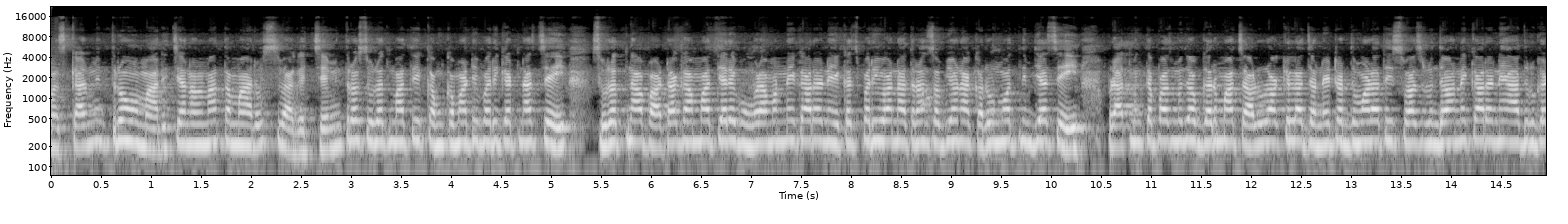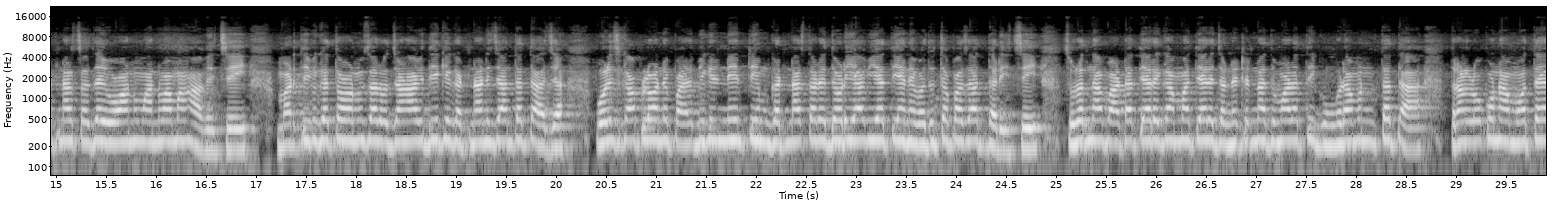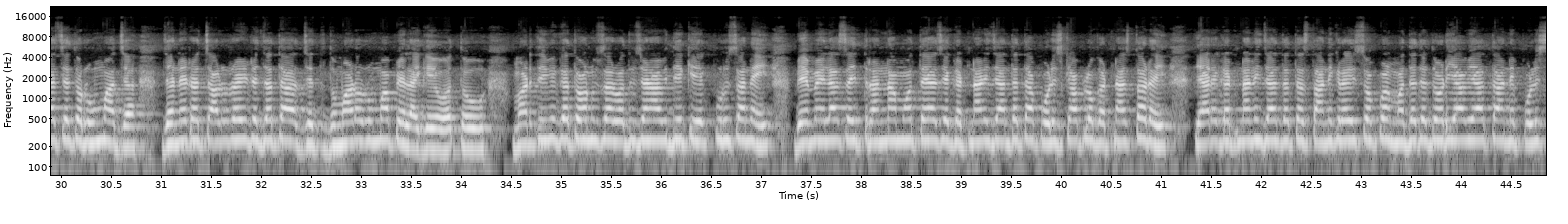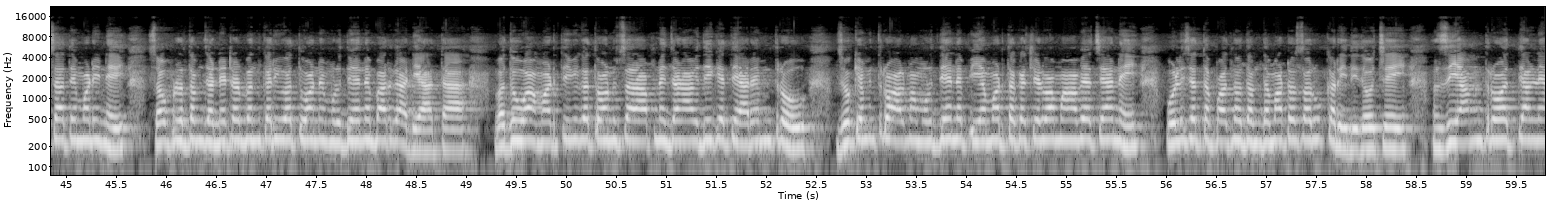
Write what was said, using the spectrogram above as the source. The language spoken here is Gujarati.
નમસ્કાર મિત્રો, મારી ચેનલમાં તમારું સ્વાગત છે. મિત્રો, સુરતમાંથી કમકમાટી ભરી ઘટના છે. સુરતના પાટા ગામમાં અત્યારે ગુંગળામણને કારણે એક જ પરિવારના ત્રણ સભ્યોના કરુણ મોત નીપજ્યા છે. પ્રાથમિક તપાસ મુજબ ઘરમાં ચાલુ રાખેલા જનરેટર ધુમાડાથી શ્વાસ રૂંધાવાને કારણે આ દુર્ઘટના સર્જાઈ હોવાનું માનવામાં આવે છે. મળતી વિગતો અનુસાર જણાવી દઈએ કે ઘટનાની જાણ થતાં જ પોલીસ કાફલો અને ફાયર બ્રિગેડની ટીમ ઘટના સ્થળે દોડી આવી હતી અને વધુ તપાસ હાથ ધરી છે. સુરતના પાટા ત્યારે ગામમાં ત્યારે જનરેટરના ધુમાડાથી ગુંગળામણ થતાં ત્રણ લોકોના મોત થયા છે તો રૂમમાં જ. જનરેટર ચાલુ રહી જતા જે ધુમાડો રૂમમાં ફેલાઈ ગયો હતો. મળતી વિગતો અનુસાર વધુ જણાવી દઈએ કે એક પુરુષ અને બે મહિલા સહિત ત્રણના મોત થયા છે. ઘટનાની જાણ થતાં પોલીસ કાફલો ઘટના સ્થળે. ત્યારે ઘટનાની જાણ થતાં સ્થાનિક રહીશો પણ મદદ દોડી આવ્યા હતા અને પોલીસ સાથે મળીને સૌપ્રથમ જનરેટર બંધ કર્યું હતું અને મૃતદેહને બહાર કાઢ્યા હતા. વધુ આ મળતી વિગતો અનુસાર આપને જણાવી દઈએ કે ત્યારે મિત્રો, જો કે મિત્રો, હાલમાં મૃતદેહને પીએમ અર્થ ખસેડવામાં આવ્યા છે અને પોલીસે તપાસનો ધમધમાટો શરૂ કરી દીધો છે. જી આ મિત્રો, અત્યારને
